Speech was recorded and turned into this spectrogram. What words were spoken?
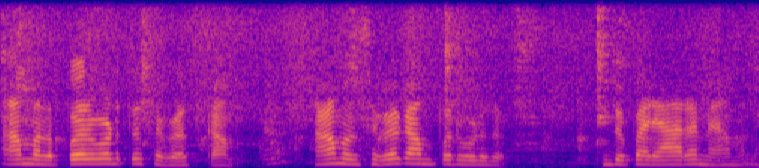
आम्हाला परवडतं सगळंच काम. आम्हाला सगळं काम परवडतं. दुपारी आराम आहे आम्हाला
